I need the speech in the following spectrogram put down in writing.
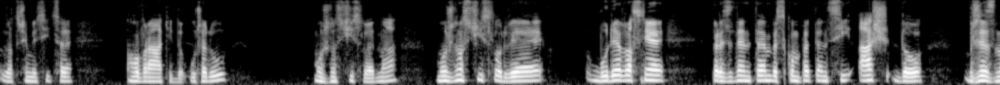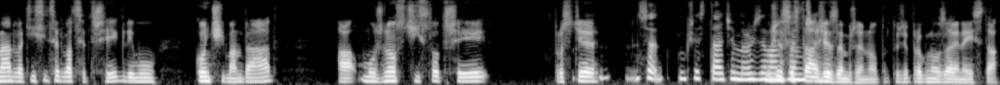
za tři měsíce ho vrátit do úřadu možnost číslo jedna. Možnost číslo dvě bude vlastně prezidentem bez kompetencí až do března 2023, kdy mu končí mandát. A možnost číslo tři prostě... Se může stát, že Miloš Zeman Může se stát, že zemře, no, protože prognoza je nejistá.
